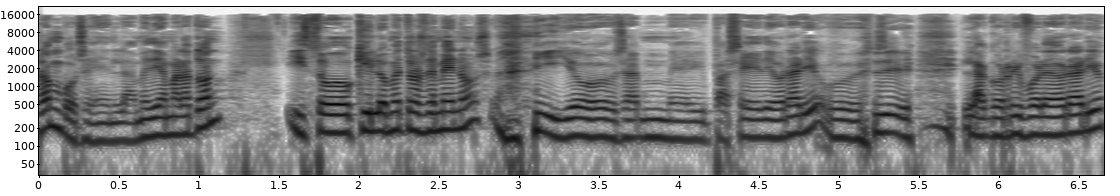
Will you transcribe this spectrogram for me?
ambos en la media maratón hizo kilómetros de menos y yo me pasé de horario, la corrí fuera de horario,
